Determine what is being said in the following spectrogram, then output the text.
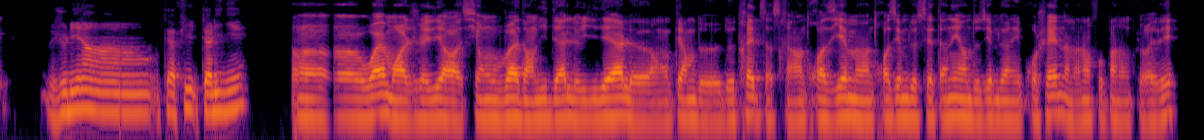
ok. Julien, t'es aligné? Euh, euh, ouais, moi, je vais dire, si on va dans l'idéal, de l'idéal euh, en termes de, de trade, ça serait un troisième, un troisième de cette année, un deuxième de l'année prochaine. Maintenant, il faut pas non plus rêver.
